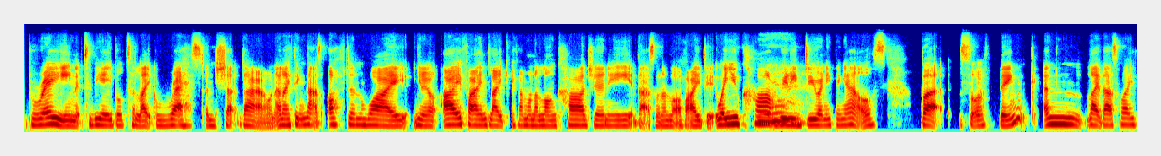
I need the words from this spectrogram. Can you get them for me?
brain to be able to like rest and shut down. And I think that's often why, you know, I find like if I'm on a long car journey, that's when a lot of I do, where you can't yeah. really do anything else but sort of think. And like that's why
